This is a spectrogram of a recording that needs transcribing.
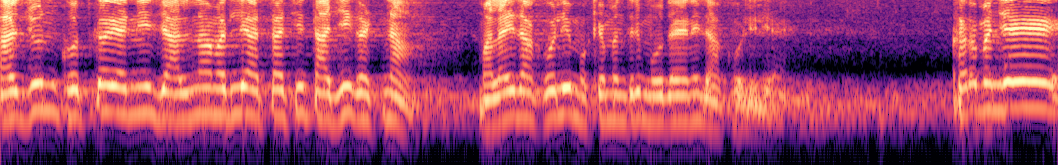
अर्जुन खोतकर यांनी जालनामधली आताची ताजी घटना मलाही दाखवली मुख्यमंत्री महोदयांनी दाखवलेली आहे. खरं म्हणजे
